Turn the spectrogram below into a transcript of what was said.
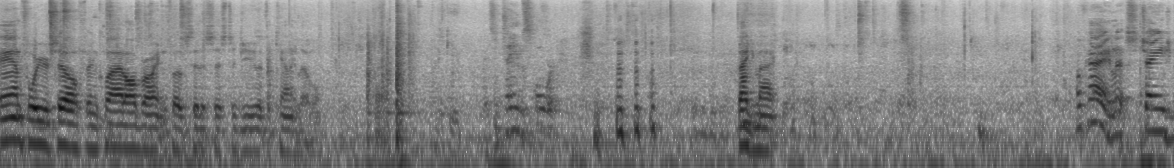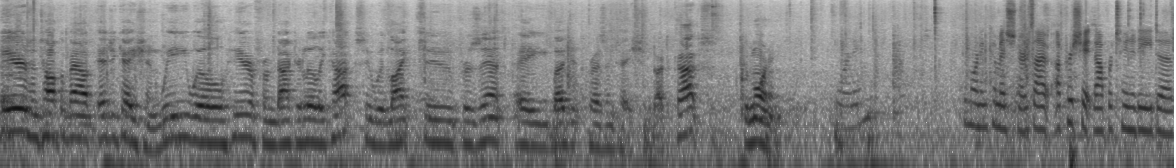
And for yourself and Clyde Albright and folks that assisted you at the county level. Thank you. It's a team sport. Thank you, Mike. Okay, let's change gears and talk about education. We will hear from Dr. Lillie Cox, who would like to present a budget presentation. Dr. Cox, good morning. Good Morning. Good morning, Commissioners. I appreciate the opportunity to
